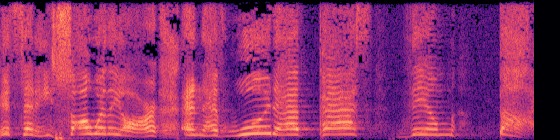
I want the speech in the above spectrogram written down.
It said He saw where they are and have would have passed them by.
